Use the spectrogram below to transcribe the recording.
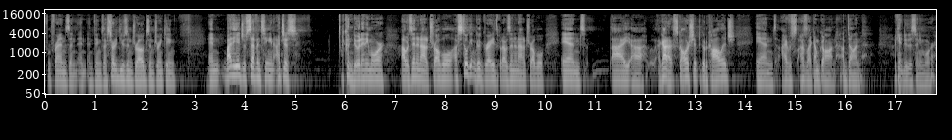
from friends and, and, and things. I started using drugs and drinking. And by the age of 17, I just, I couldn't do it anymore. I was in and out of trouble. I was still getting good grades, but I was in and out of trouble. And I, uh, I got a scholarship to go to college, and I was, I was like, I'm gone. I'm done. I can't do this anymore.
